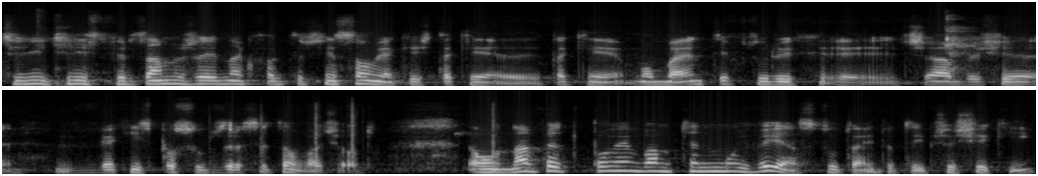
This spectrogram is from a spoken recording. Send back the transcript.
Czyli, czyli stwierdzamy, że jednak faktycznie są jakieś takie, takie momenty, w których e, trzeba by się w jakiś sposób zresetować od. O, nawet powiem Wam, ten mój wyjazd tutaj do tej przesieki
